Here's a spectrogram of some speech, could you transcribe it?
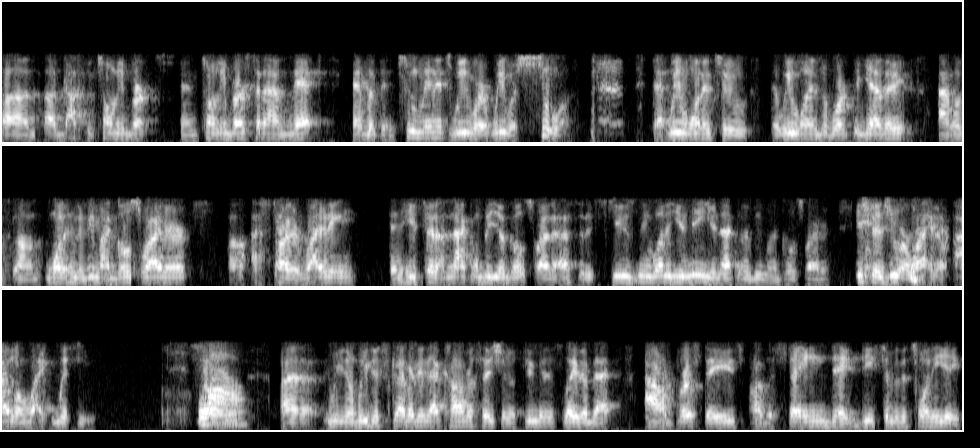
uh, uh, Dr. Tony Burks, and Tony Burks and I met, and within two minutes we were we were sure that we wanted to that we wanted to work together. I was um, wanted him to be my ghostwriter. Uh, I started writing, and he said, "I'm not going to be your ghostwriter." I said, "Excuse me, what do you mean you're not going to be my ghostwriter?" He said, "You're a writer. I will write with you." So, Wow. uh, you know, we discovered in that conversation a few minutes later that our birthdays are the same day, December the 28th.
